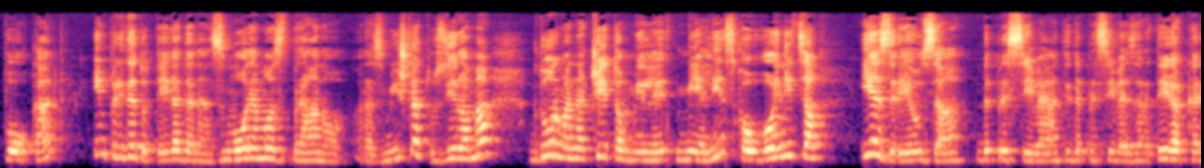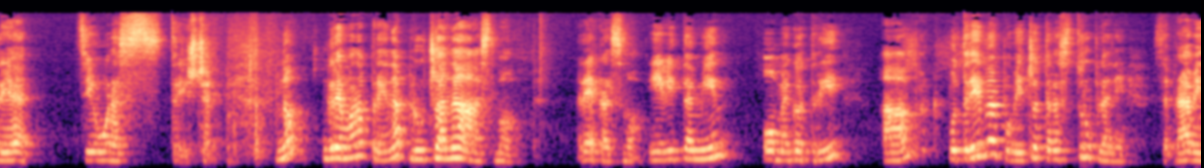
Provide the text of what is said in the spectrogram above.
pokati in pride do tega, da ne zmoremo zbrano razmišljati oziroma kdor ima načeto mielinsko ovojnico, je zrel za depresive, antidepresive, zaradi tega, ker je cel raztreščen. No, gremo naprej na pljuča, na astmo. Rekli smo, E-vitamin, omega tri, ampak potrebno je povečati razstrupljanje. Se pravi,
